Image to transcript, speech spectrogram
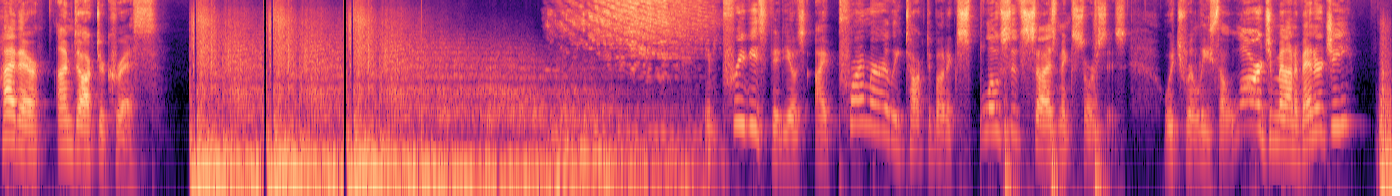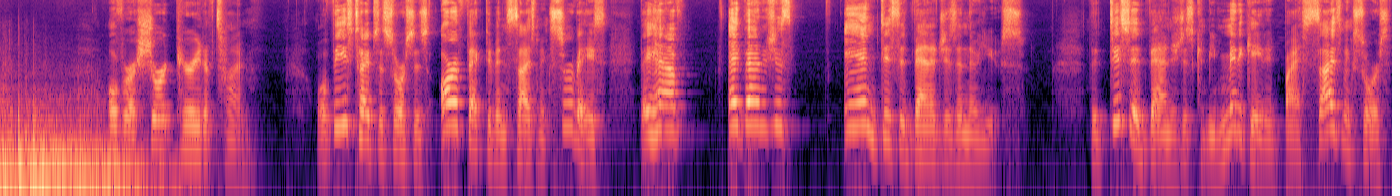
Hi there, I'm Dr. Chris. In previous videos, I primarily talked about explosive seismic sources, which release a large amount of energy over a short period of time. While these types of sources are effective in seismic surveys, they have advantages and disadvantages in their use. The disadvantages can be mitigated by a seismic source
